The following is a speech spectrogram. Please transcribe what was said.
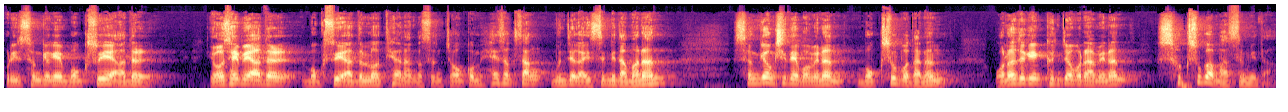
우리 성경의 목수의 아들 요셉의 아들 목수의 아들로 태어난 것은 조금 해석상 문제가 있습니다만은 성경 시대 보면은 목수보다는 원어적인 근접을 하면은 석수가 맞습니다.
